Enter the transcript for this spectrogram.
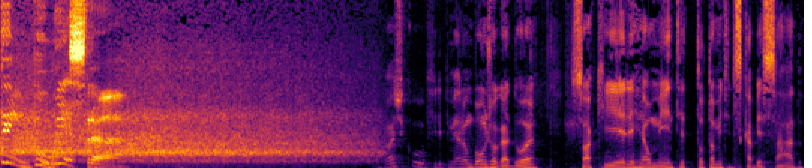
Tempo Extra. Eu acho que o Felipe Melo é um bom jogador, só que ele realmente é totalmente descabeçado,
